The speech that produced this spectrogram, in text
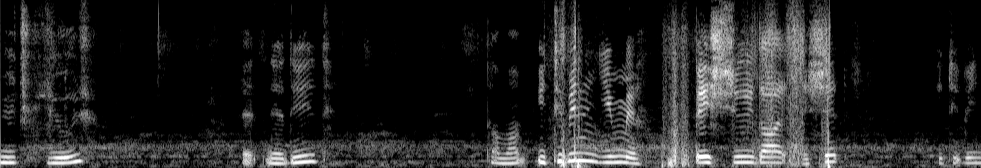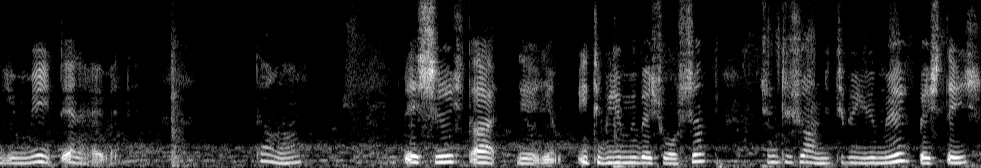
3 yıl ekledik tamam. 2020 5 yıl daha ekleşet 2020 dene evet. Tamam. 5 yıl daha ekleyelim 2025 olsun çünkü şu an 2025'teyiz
